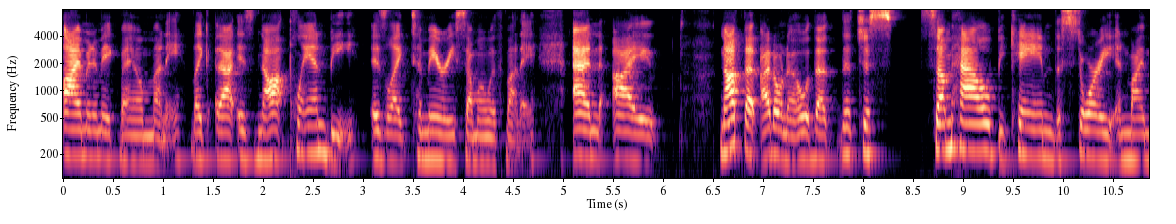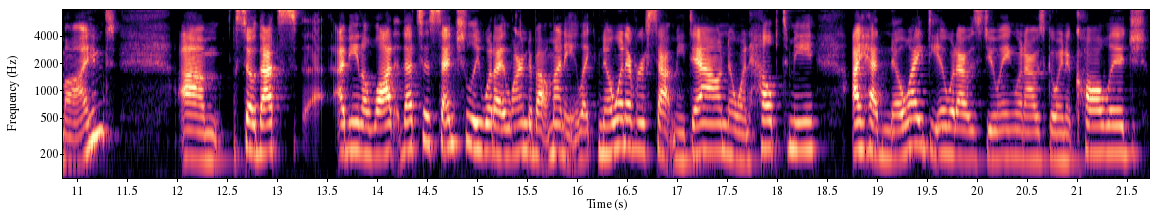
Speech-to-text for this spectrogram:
I'm going to make my own money. Like that is not plan B is like to marry someone with money. And I not that I don't know that that just somehow became the story in my mind. Um, so that's, I mean, a lot, that's essentially what I learned about money. Like, no one ever sat me down, no one helped me. I had no idea what I was doing when I was going to college.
